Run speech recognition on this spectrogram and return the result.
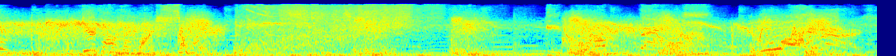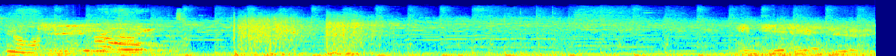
Get out of my sight! Your face! Not right! In here.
